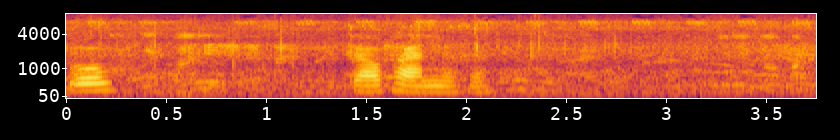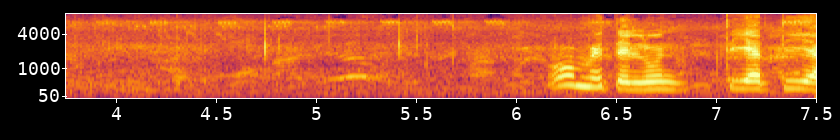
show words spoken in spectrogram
โอ้เก้าพันนะจ๊ะ โอ้ไม่แต่รุ่นเตี้ยเตี้ย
